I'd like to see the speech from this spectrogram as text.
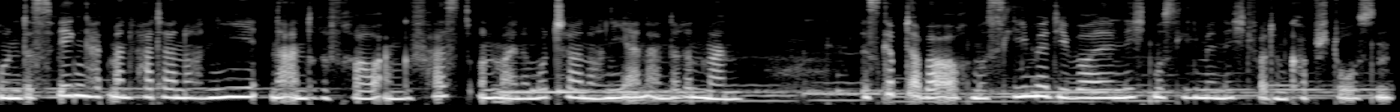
Und deswegen hat mein Vater noch nie eine andere Frau angefasst und meine Mutter noch nie einen anderen Mann. Es gibt aber auch Muslime, die wollen Nicht-Muslime nicht vor den Kopf stoßen.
